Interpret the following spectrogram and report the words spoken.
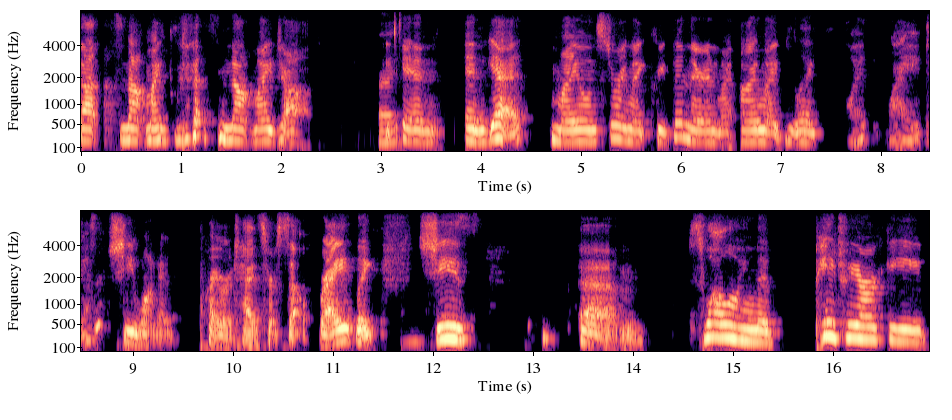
That's not my that's not my job. Right. and and yet my own story might creep in there and my i might be like what? Why doesn't she want to prioritize herself? Right? Like she's um swallowing the patriarchy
